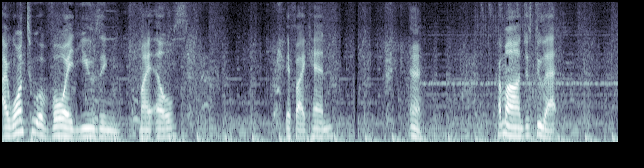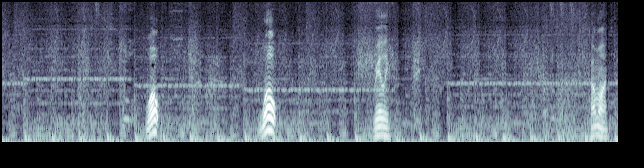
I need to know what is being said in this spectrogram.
I want to avoid using my elves. If I can. Eh. Come on, just do that. Whoa. Whoa. Really? Come on.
